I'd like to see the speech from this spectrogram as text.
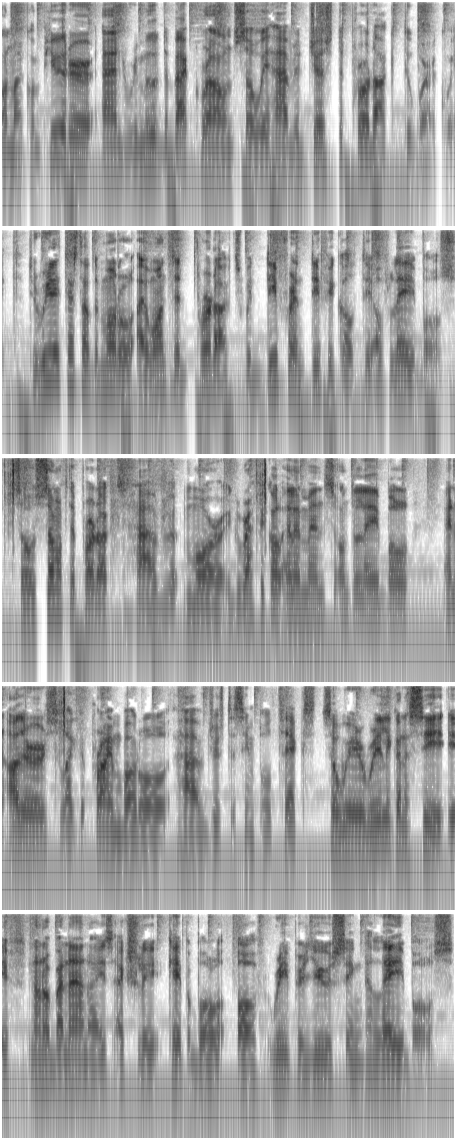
on my computer and removed the background so we have just the product to work with. To really test out the model I wanted products with different difficulty of labels. So some of the products have more graphical elements on the label and others like the prime bottle have just a simple text. So we're really gonna see if Nano Banana is actually capable of reproducing the labels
